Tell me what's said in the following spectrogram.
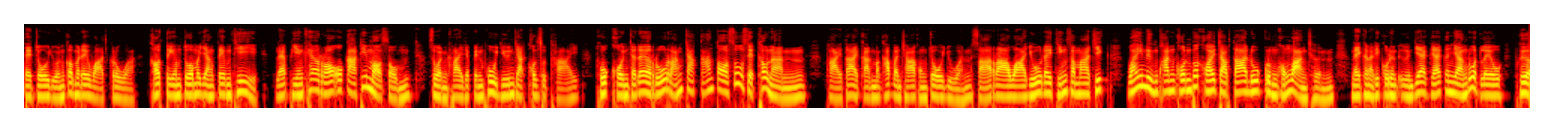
แต่โจหยวนก็ไม่ได้หวาดกลัว เขาเตรียมตัวมาอย่างเต็มที่ และเพียงแค่รอโอกาสที่เหมาะสม ส่วนใครจะเป็นผู้ยืนหยัดคนสุดท้าย ทุกคนจะได้รู้หลังจากการต่อสู้เสร็จเท่านั้น ภายใต้การบังคับบัญชาของโจหยวน สาราวายุได้ทิ้งสมาชิก ไว้หนึ่งพันคนเพื่อคอยจับตาดูกลุ่มของหว่างเฉิน ในขณะที่คนอื่นๆแยกย้ายกันอย่างรวดเร็วเพื่อ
